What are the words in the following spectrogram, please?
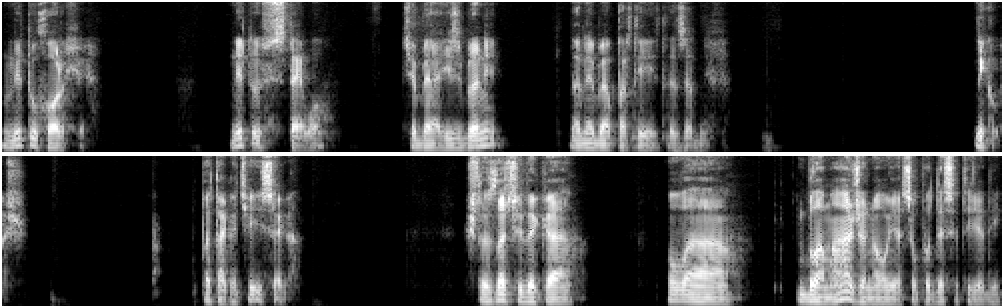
ниту Хорхе, ниту Стево ќе беа избрани да не беа партиите за нив. Никогаш. Па така ќе и сега. Што значи дека ова бламажа на овие со по 10.000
